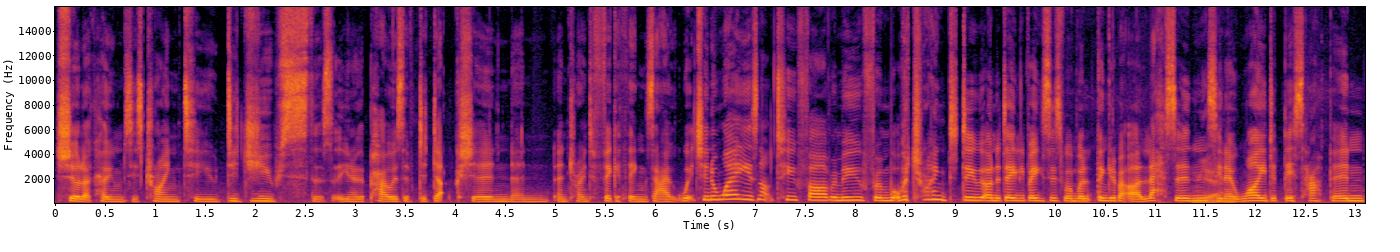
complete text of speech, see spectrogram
Sherlock Holmes is trying to deduce the you know the powers of deduction and and trying to figure things out, which in a way is not too far removed from what we're trying to do on a daily basis when we're thinking about our lessons. Yeah. You know, why did this happen?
